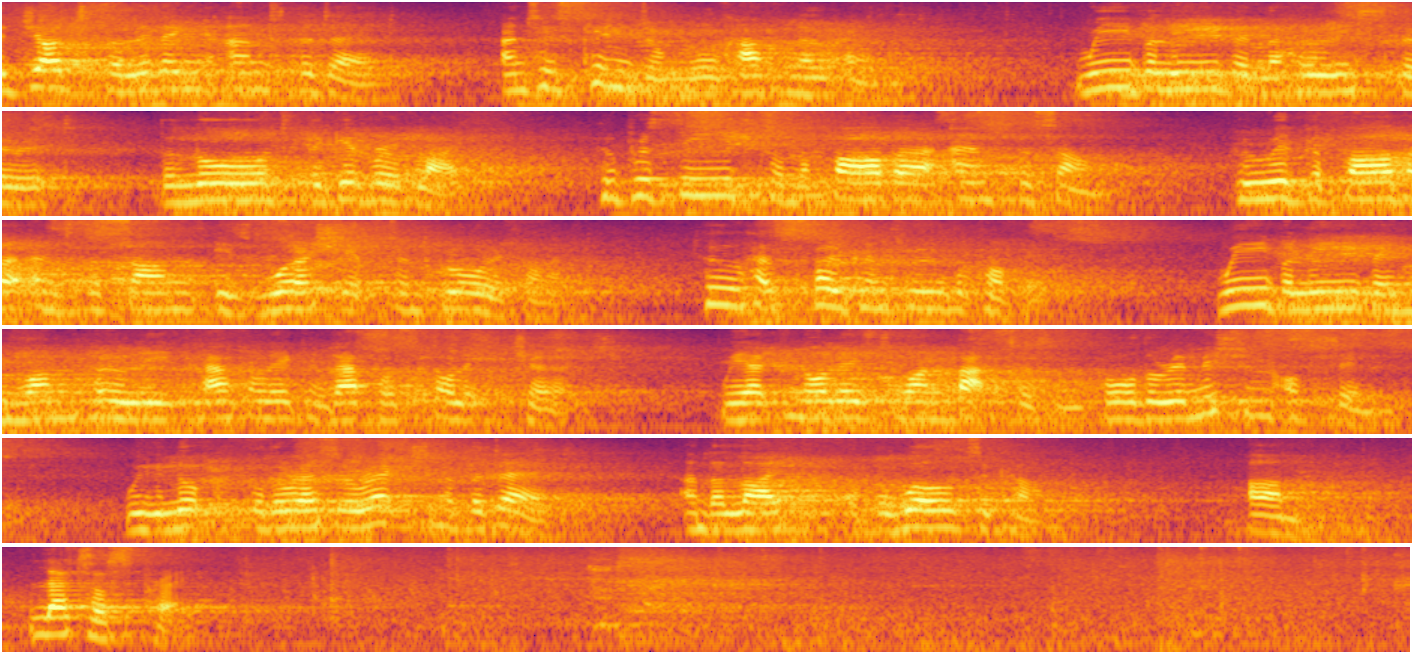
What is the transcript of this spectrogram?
to judge the living and the dead, and his kingdom will have no end. We believe in the Holy Spirit, the Lord, the giver of life, who proceeds from the Father and the Son, who with the Father and the Son is worshipped and glorified, who has spoken through the prophets. We believe in one holy Catholic and Apostolic Church. We acknowledge one baptism for the remission of sins. We look for the resurrection of the dead and the life of the world to come. Amen. Let us pray.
